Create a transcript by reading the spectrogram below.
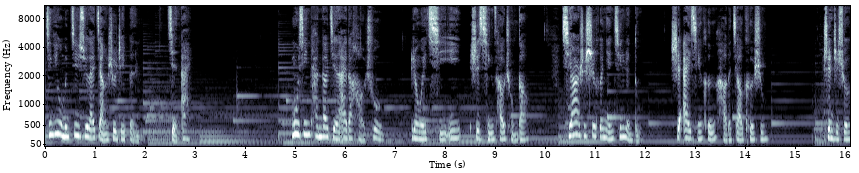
今天我们继续来讲述这本《简爱》。木心谈到《简爱》的好处，认为其一是情操崇高，其二是适合年轻人读。是爱情很好的教科书，甚至说，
